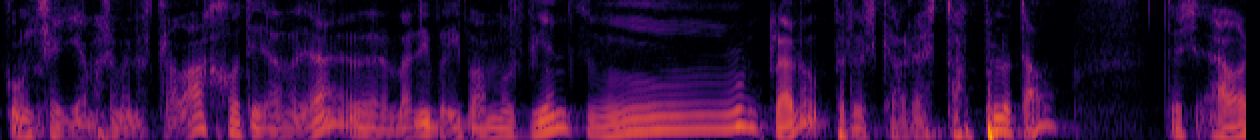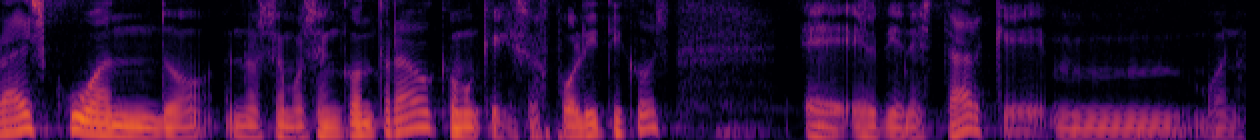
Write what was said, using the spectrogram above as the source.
conseguía más o menos trabajo, tiraba, íbamos bien, mm, claro, pero es que ahora esto ha explotado. Entonces, ahora es cuando nos hemos encontrado como que esos políticos eh, el bienestar que, mm, bueno,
